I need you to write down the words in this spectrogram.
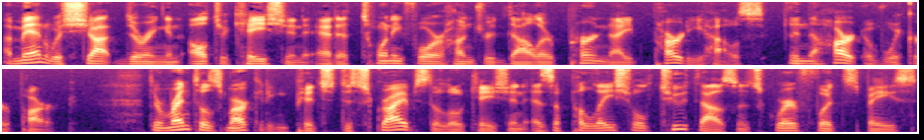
A man was shot during an altercation at a $2,400 per night party house in the heart of Wicker Park. The rental's marketing pitch describes the location as a palatial 2,000 square foot space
